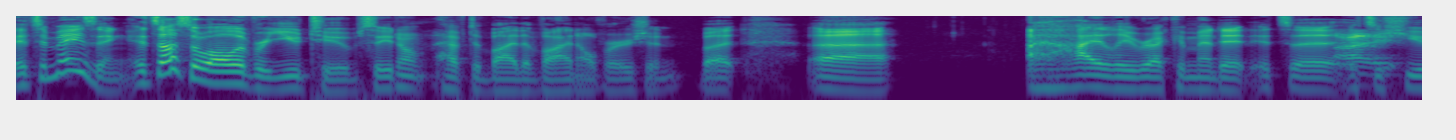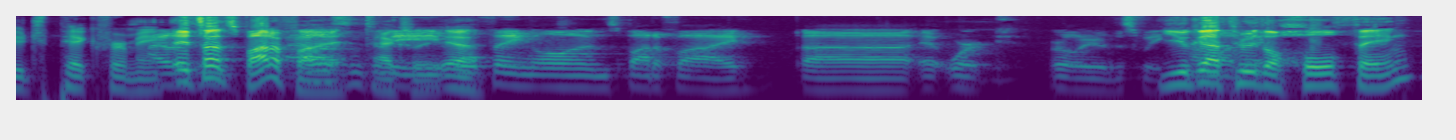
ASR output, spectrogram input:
it's amazing. It's also all over YouTube, so you don't have to buy the vinyl version, but. Uh, I highly recommend it. It's a it's a I- huge pick for me. I It's on Spotify, I listened to actually, the yeah. whole thing on Spotify uh, at work earlier this week. You got through the whole thing.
